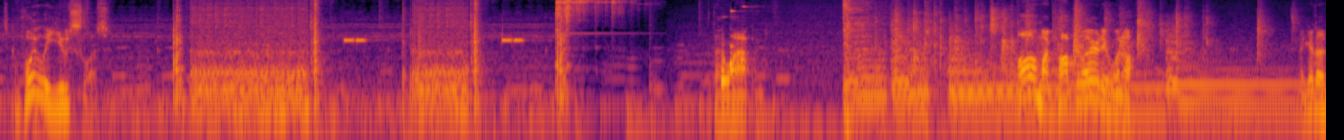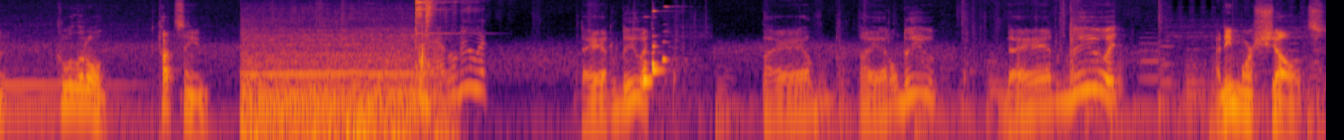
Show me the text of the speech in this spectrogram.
It's completely useless. The hell happened? Oh, my popularity went up. I get a cool little cutscene. That'll do it. That'll do it. That'll, that'll do. It. That'll do it. I need more shelves.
